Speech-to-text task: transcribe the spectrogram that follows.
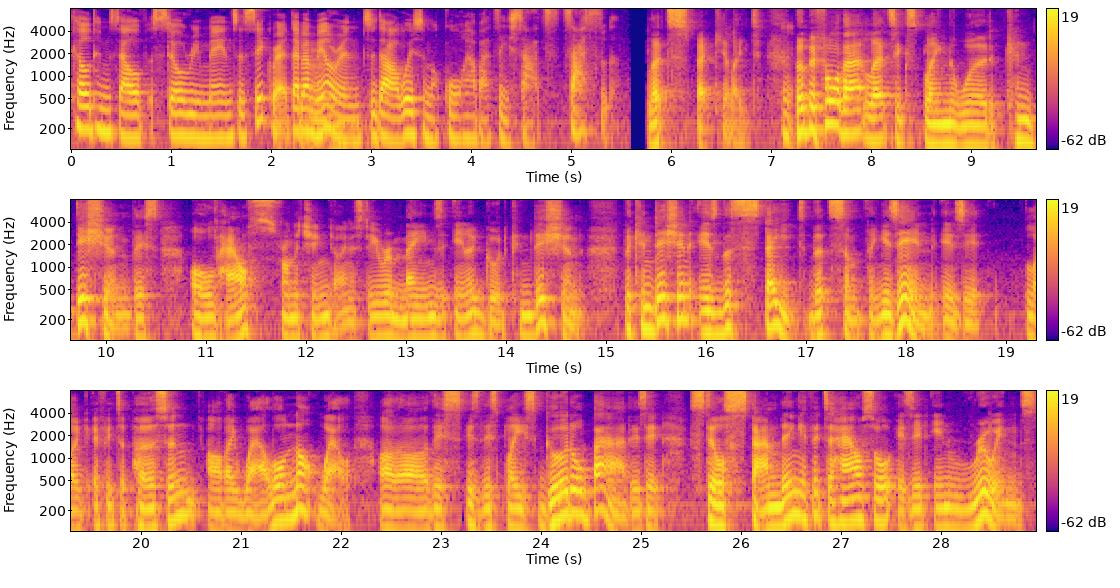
killed himself still remains a secret，代表没有人知道为什么国王要把自己杀死杀死了。 Let's speculate. But before that, let's explain the word condition. This old house from the Qing dynasty remains in a good condition. The condition is the state that something is in. Is it like if it's a person, are they well or not well? Are this is this place good or bad? Is it still standing if it's a house or is it in ruins?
